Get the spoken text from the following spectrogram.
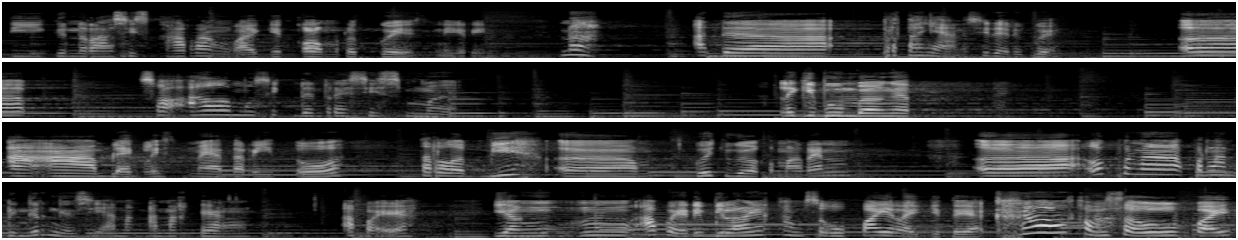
di generasi sekarang lagi kalau menurut gue sendiri. Nah ada pertanyaan sih dari gue. E, soal musik dan resisme lagi boom banget. AA Blacklist Matter itu terlebih um, gue juga kemarin uh, lo pernah pernah denger gak sih anak-anak yang apa ya yang mm, apa ya dibilangnya kamu seupai lah gitu ya. Kamu seupai.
